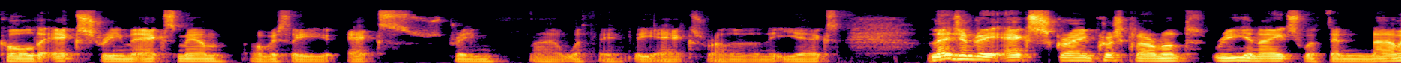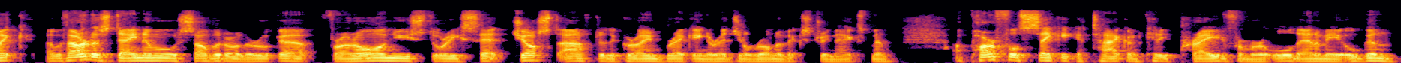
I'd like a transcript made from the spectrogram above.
called Extreme X Men. Obviously, Extreme uh, with the, the X rather than the EX. Legendary ex-scribe Chris Claremont reunites with dynamic with artist Dynamo Salvador Larroca for an all-new story set just after the groundbreaking original run of Extreme X-Men. A powerful psychic attack on Kitty Pryde from her old enemy Ogun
